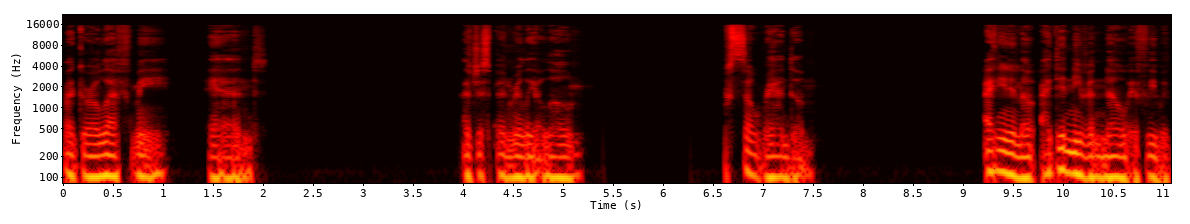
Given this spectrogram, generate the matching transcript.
My girl left me and I've just been really alone. It was so random. I didn't know I didn't even know if we would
